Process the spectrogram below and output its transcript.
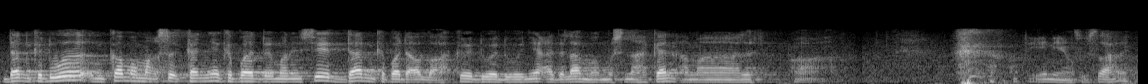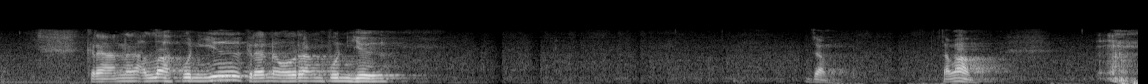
Dan kedua, engkau memaksudkannya kepada manusia dan kepada Allah. Kedua-duanya adalah memusnahkan amal. Ha. Ini yang susah. Eh? Kerana Allah pun ya, kerana orang pun ya. Jam. Tak faham?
